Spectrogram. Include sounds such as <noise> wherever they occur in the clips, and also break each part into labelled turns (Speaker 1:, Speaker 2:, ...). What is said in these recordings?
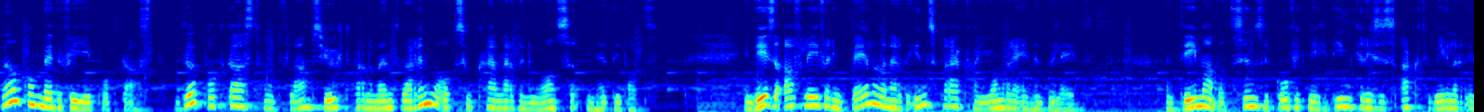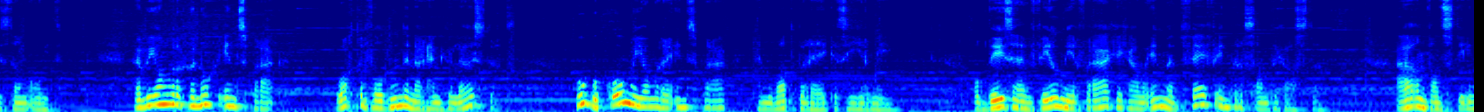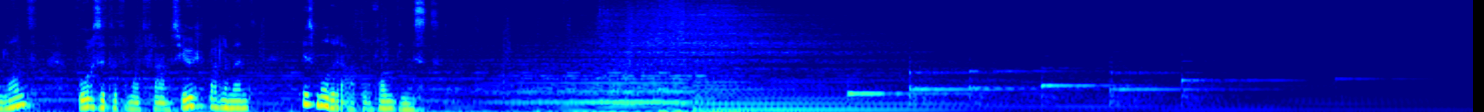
Speaker 1: Welkom bij de VJ-podcast, de podcast van het Vlaams Jeugdparlement waarin we op zoek gaan naar de nuance in het debat. In deze aflevering peilen we naar de inspraak van jongeren in het beleid. Een thema dat sinds de COVID-19-crisis actueler is dan ooit. Hebben jongeren genoeg inspraak? Wordt er voldoende naar hen geluisterd? Hoe bekomen jongeren inspraak en wat bereiken ze hiermee? Op deze en veel meer vragen gaan we in met vijf interessante gasten. Aaron van Steenland, voorzitter van het Vlaams Jeugdparlement, is moderator van dienst.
